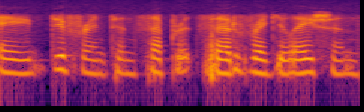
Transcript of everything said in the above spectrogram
a different and separate set of regulations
